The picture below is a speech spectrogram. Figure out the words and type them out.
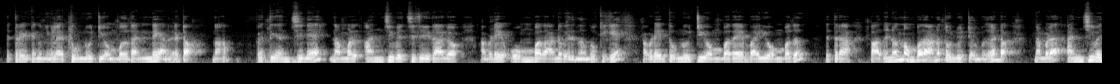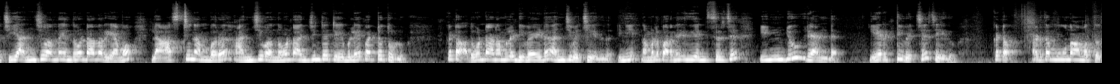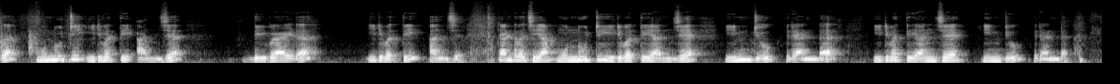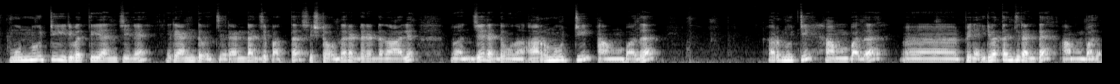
എത്ര കിട്ടും കുഞ്ഞുങ്ങളെ? തൊണ്ണൂറ്റി ഒമ്പത് തന്നെയാണ് കേട്ടോ. നാൽപ്പത്തി അഞ്ചിനെ നമ്മൾ അഞ്ച് വെച്ച് ചെയ്താലോ? അവിടെ ഒമ്പതാണ് വരുന്നത്. നോക്കിക്കേ. അവിടെ തൊണ്ണൂറ്റി ഒമ്പത് ബൈ ഒമ്പത് എത്ര? പതിനൊന്ന് ഒമ്പതാണ് തൊണ്ണൂറ്റി ഒമ്പത് കേട്ടോ. നമ്മൾ അഞ്ച് വെച്ച് ഈ അഞ്ച് വന്ന എന്തുകൊണ്ടാണെന്ന് അറിയാമോ ലാസ്റ്റ് നമ്പർ അഞ്ച് വന്നുകൊണ്ട് അഞ്ചിന്റെ ടേബിളേ പറ്റത്തുള്ളൂ കേട്ടോ. അതുകൊണ്ടാണ് നമ്മൾ ഡിവൈഡ് അഞ്ച് വെച്ച് ചെയ്തത്. ഇനി നമ്മൾ പറഞ്ഞ രീതി അനുസരിച്ച് ഇന്റു രണ്ട് ഇരട്ടി വെച്ച് ചെയ്തു. കേട്ടോ? അടുത്ത മൂന്നാമത്തത് മുന്നൂറ്റി ഇരുപത്തി അഞ്ച് ഡിവൈഡ് ഇരുപത്തി അഞ്ച് രണ്ട് വെച്ച് ചെയ്യാം. മുന്നൂറ്റി ഇരുപത്തി അഞ്ച് ഇന്റു രണ്ട്. ഇരുപത്തി അഞ്ച് ഇന്റു രണ്ട്. മുന്നൂറ്റി ഇരുപത്തി അഞ്ചിനെ രണ്ട് വെച്ച് രണ്ടഞ്ച് പത്ത് ശിഷ്ടം ഒന്ന് രണ്ട് രണ്ട് നാല് അഞ്ച് രണ്ട് മൂന്ന് അറുന്നൂറ്റി അമ്പത് അറുന്നൂറ്റി അമ്പത് പിന്നെ ഇരുപത്തഞ്ച് രണ്ട് അമ്പത്.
